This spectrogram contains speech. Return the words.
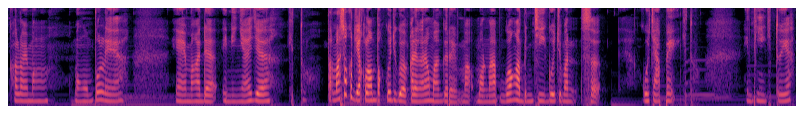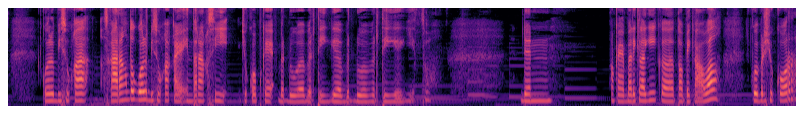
kalau emang mau ngumpul ya ya emang ada ininya aja gitu termasuk kerja kelompok gue juga kadang-kadang mager ya. Ma mohon maaf gue nggak benci gue cuman se gue capek gitu. Intinya gitu ya. Gue lebih suka sekarang tuh gue lebih suka kayak interaksi cukup kayak berdua bertiga berdua bertiga gitu. Dan oke okay, balik lagi ke topik awal. Gue bersyukur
